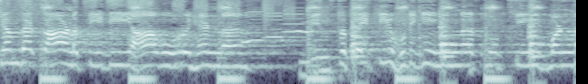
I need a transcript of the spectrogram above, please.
ಚಂದ ಕಾಣತಿದಿ ಊರು ಹೆಣ್ಣ. ನಿಂತು ತೈತಿ ಹುಡುಗಿ ನಿನ್ನ ತುಟ್ಟಿ ಬಣ್ಣ.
